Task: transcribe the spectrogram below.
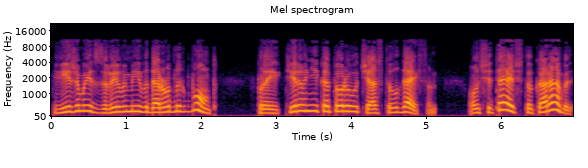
движимый взрывами водородных бомб, в проектировании которого участвовал Дайсон. Он считает, что корабль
